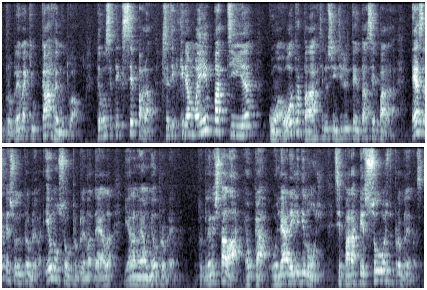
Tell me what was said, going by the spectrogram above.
O problema é que o carro é muito alto. Então você tem que separar. Você tem que criar uma empatia com a outra parte no sentido de tentar separar essa pessoa do problema. Eu não sou o problema dela e ela não é o meu problema. O problema está lá, é o carro. Olhar ele de longe, separar pessoas do problemas.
